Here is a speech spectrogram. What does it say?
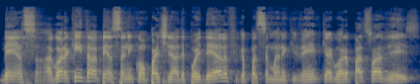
Benção. Agora, quem estava pensando em compartilhar depois dela, fica para semana que vem, porque agora passou a vez.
